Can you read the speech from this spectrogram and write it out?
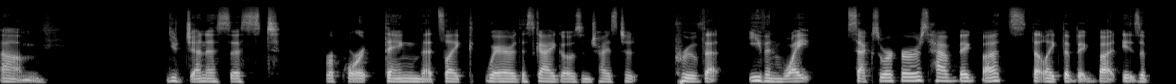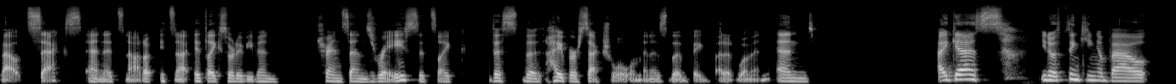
um eugenicist report thing that's like where this guy goes and tries to prove that even white sex workers have big butts that like the big butt is about sex and it's not a, it's not it like sort of even transcends race. It's like this the hypersexual woman is the big butted woman. And i guess you know thinking about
